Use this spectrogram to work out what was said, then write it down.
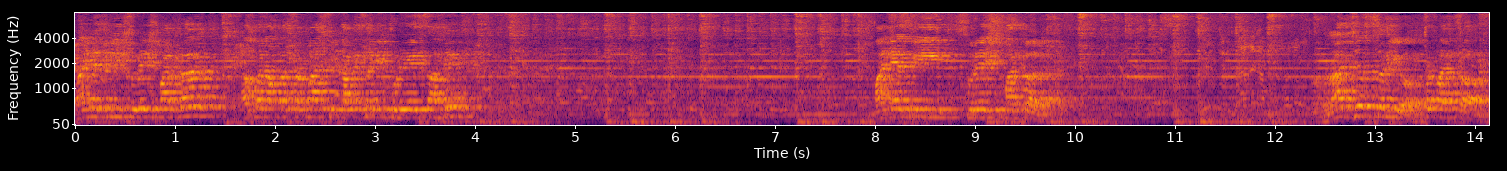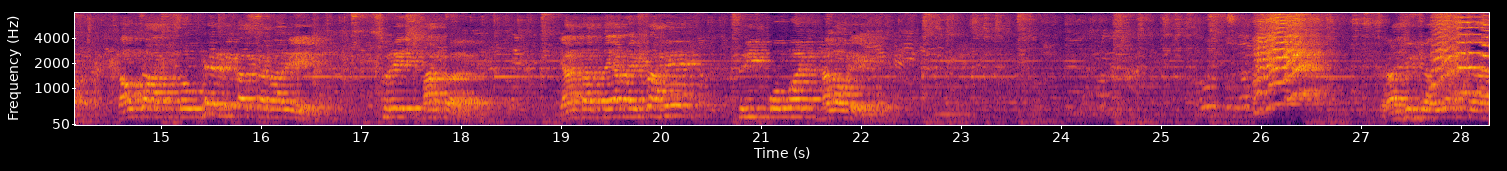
मान्य श्री सुरेश पारकर आपण आपला सन्मान स्वीकारण्यासाठी पुढे यायचं आहे. मान्य श्री सुरेश पारकर राज्यस्तरीय गावचा चौफेर विकास करणारे सुरेश पारकर यानंतर तयार राहायचं आहे श्री पोपट नलावडे. राजीव जावडेकर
